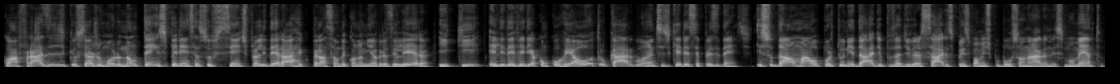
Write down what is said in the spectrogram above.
com a frase de que o Sérgio Moro não tem experiência suficiente para liderar a recuperação da economia brasileira e que ele deveria concorrer a outro cargo antes de querer ser presidente. Isso dá uma oportunidade para os adversários, principalmente para o Bolsonaro nesse momento,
